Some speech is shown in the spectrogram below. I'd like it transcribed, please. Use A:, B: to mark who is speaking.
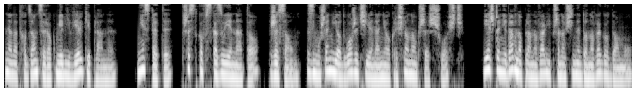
A: Na nadchodzący rok mieli wielkie plany. Niestety, wszystko wskazuje na to, że są zmuszeni odłożyć je na nieokreśloną przyszłość. Jeszcze niedawno planowali przenosiny do nowego domu.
